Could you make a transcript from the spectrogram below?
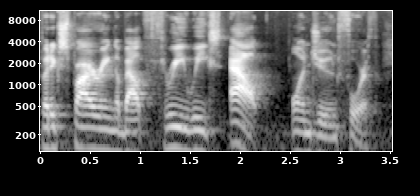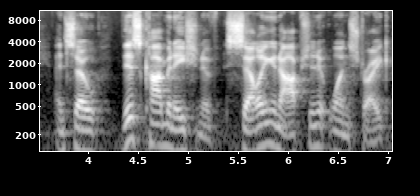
but expiring about three weeks out on June 4th. And so this combination of selling an option at one strike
